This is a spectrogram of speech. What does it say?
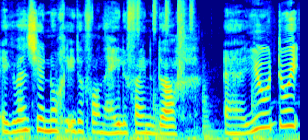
ik wens je nog in ieder geval een hele fijne dag. Uh, joe, doei!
